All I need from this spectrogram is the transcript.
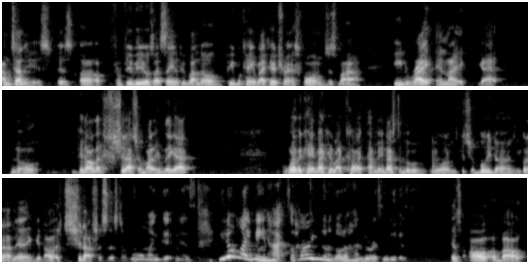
I'm telling you, it's, it's uh from a few videos I've seen and people I know, people came back here transformed just by eating right and like got, you know, get all that shit out your body. They got women came back here like cut. I mean, that's the new you want to get your booty done. You go down there and get all that shit out your system. Oh my goodness. You don't like being hot. So how are you gonna go to Honduras and do this? It's all about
